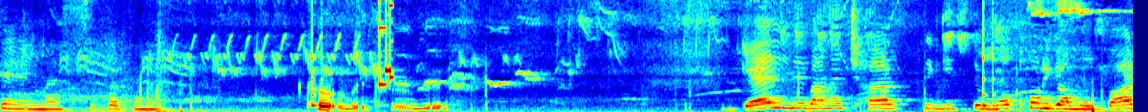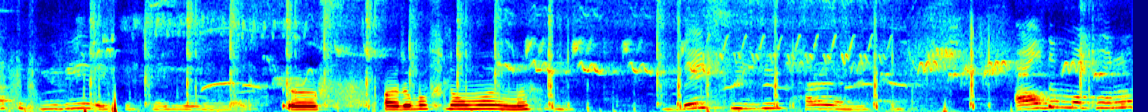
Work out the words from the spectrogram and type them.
Senin ben sıfatını. Tövbe tövbe. Geldi bana çarptı gitti. Motor yamuldu. Artık yürüyerek gitmek zorundayım. Öf. Araba falan var mı? 500 bin para vermiştim. Aldım motoru.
